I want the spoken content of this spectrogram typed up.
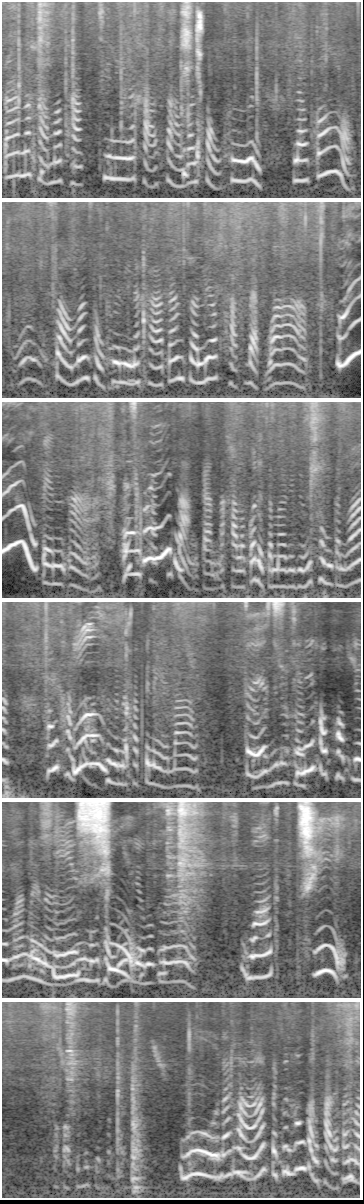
แต้มนะคะมาพักที่นี่นะคะ3วัน2คืน แล้วก็สามวันสองคืนนี้นะคะแต้มจะเลือกพักแบบว่าว้าว เป็นอ่าห้องพักที่ต่างกันนะคะ แล้วก็เดี๋ยวจะมารีวิวให้ชมกันว่า ห้องพักแต่ละคืนนะคะเป็นยังไงบ้าง this นี่นะครัที่บนี่เขาพอบเยอะมากเลยนะ He มีมุมถ่ายรูป should เยอะมาก one two ขอบคุณไม่เจ็บหรอกนะบูๆนะคะ ไปขึ้นห้องก่อนค่ะเดี๋ยวค่อยมา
